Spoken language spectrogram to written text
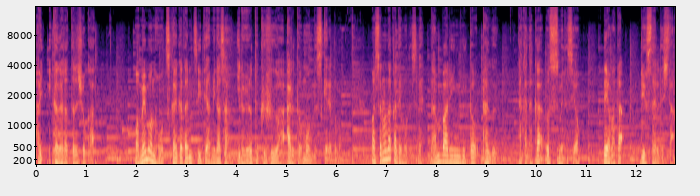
はい、いかがだったでしょうか？まあ、メモの使い方については皆さんいろいろと工夫はあると思うんですけれども、まあ、その中でもですね、ナンバリングとタグ、なかなかおすすめですよ。ではまた、リュースタイルでした。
